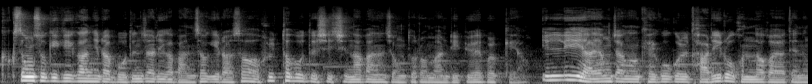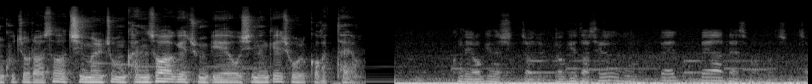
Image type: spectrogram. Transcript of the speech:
극성수기 기간이라 모든 자리가 만석이라서 훑어보듯이 지나가는 정도로만 리뷰해 볼게요. 1, 2 야영장은 계곡을 다리로 건너가야 되는 구조라서 짐을 좀 간소하게 준비해 오시는 게 좋을 것 같아요. 근데 여기는 진짜 여기다 세우고 빼, 빼야 돼서 진짜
